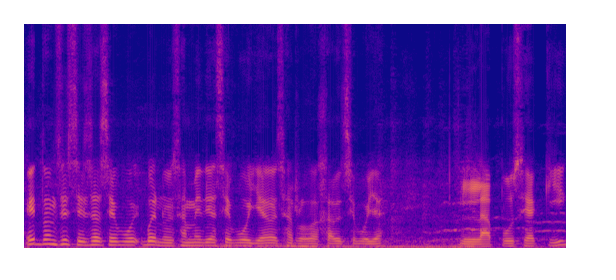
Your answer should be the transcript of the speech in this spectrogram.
Entonces esa cebolla, bueno, esa media cebolla, esa rodaja de cebolla, la puse aquí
